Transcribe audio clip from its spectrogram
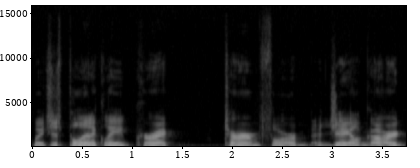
which is politically correct term for a jail guard,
